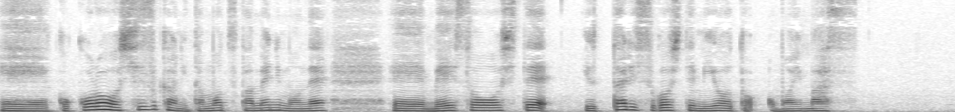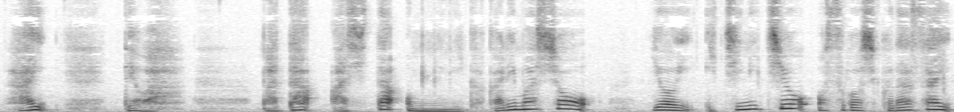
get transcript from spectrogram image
えー、心を静かに保つためにもね、えー、瞑想をしてゆったり過ごしてみようと思います。はい。ではまた明日お耳にかかりましょう。良い一日をお過ごしください。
